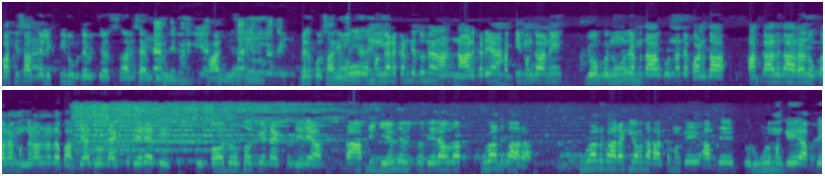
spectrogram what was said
ਬਾਕੀ ਸਭ ਤੇ ਲਿਖਤੀ ਰੂਪ ਦੇ ਵਿੱਚ ਸਾਰੀ ਸਹਿਮਤੀ। ਬਣ ਗਈ ਹੈ ਹਾਂਜੀ। ਸਾਰੀਆਂ ਮੰਗਾਂ ਤੇ? ਬਿਲਕੁਲ ਸਾਰੀਆਂ ਮੰਗਾਂ। ਉਹ ਮੰਗਾਂ ਰੱਖਣਗੇ ਸੋ ਨਾਲ ਨਾਲ ਖੜੇ ਆ ਹੱਕੀ ਮੰਗਾਂ ਨੇ। ਜੋ ਕਾਨੂੰਨ ਦੇ ਮੁਤਾਬਕ ਉਹਨਾਂ ਦੇ ਬਣਦਾ ਹੱਕ ਅਧਿਕਾਰ ਆ ਲੋਕਾਂ ਦਾ ਮੰਗਣਾ ਉਹਨਾਂ ਦਾ ਫਰਜ਼ ਆ ਜੋ ਟੈਕਸ ਦੇ ਰਿਹਾ ਤੇ 100 200 ਰੁਪਏ ਟੈਕਸ ਦੇ ਰਿਹਾ ਤਾਂ ਆਪਣੀ ਜੇਬ ਦੇ ਵਿੱਚੋਂ ਦੇ ਰਿਹਾ ਉਹਦਾ ਪੂਰਾ ਅਧਿਕਾਰ ਆ। ਪੂਰਾ ਅਧਿਕਾਰ ਆ ਕਿ ਆਪਦਾ ਹੱਕ ਮੰਗੇ ਆਪਦੇ ਰੂਲ ਮੰਗੇ ਆਪਦੇ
